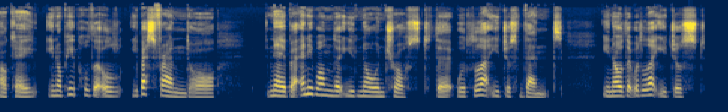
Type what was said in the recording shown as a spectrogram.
Okay, you know, people that'll your best friend or neighbour, anyone that you know and trust that would let you just vent, you know, that would let you just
